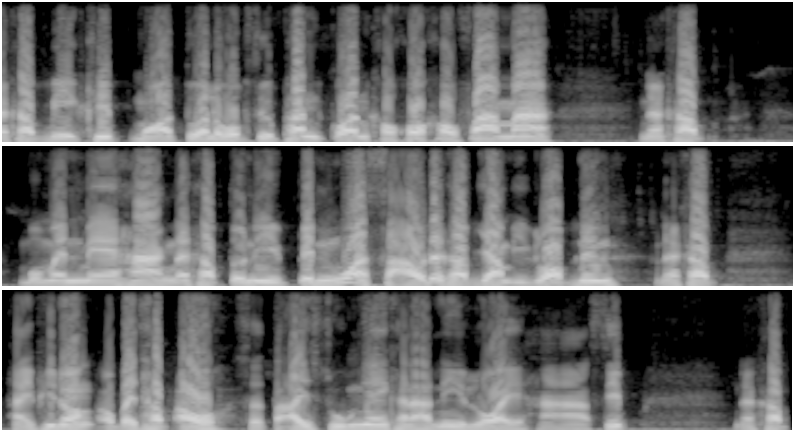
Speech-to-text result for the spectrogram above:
นะครับมีคลิปหมอตรวจระบบสืบพันธุ์ก้อนเขาคอเขาฟ้ามานะครับโมเมนต์แม่ห่างนะครับ ตัวนี้เป็นงวดสาวด้วยครับย้ำอีกรอบหนึงนะครับให้พี่น้องเอาไปทับเอาสไตล์สูงใหญ่ขนาดนี้ร้อยห้าสิบนะครับ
